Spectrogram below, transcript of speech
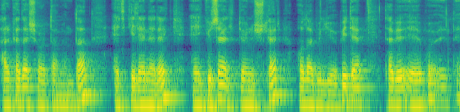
arkadaş ortamından etkilenerek e, güzel dönüşler olabiliyor. Bir de tabii e, bu, e,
